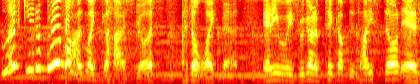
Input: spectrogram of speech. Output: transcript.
let's get a move on! Like, gosh, yo, that's, I don't like that. Anyways, we're gonna pick up this ice stone and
